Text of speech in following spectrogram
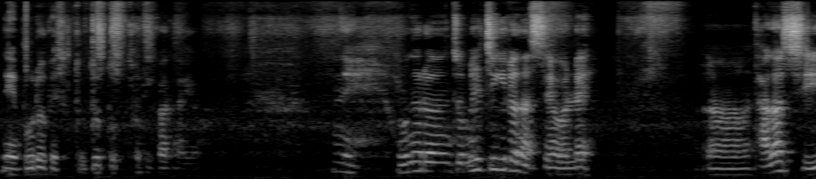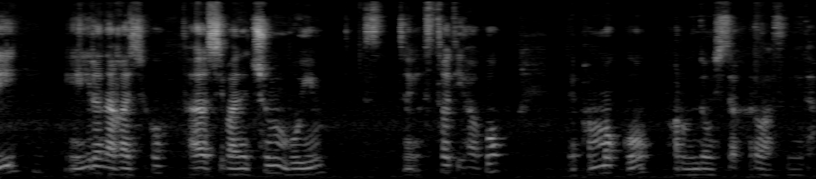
네, 무릎에서 뚜뚜뚜 소리가 나요. 네, 오늘은 좀 일찍 일어났어요. 원래 어, 5시 일어나가지고 5시 반에 줌 모임 스터디하고 네, 밥 먹고 바로 운동 시작하러 왔습니다.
